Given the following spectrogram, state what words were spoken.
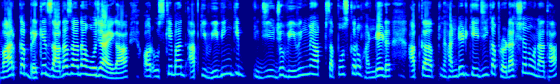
वार्प का ब्रेकेज ज़्यादा ज़्यादा हो जाएगा और उसके बाद आपकी वीविंग की जी- वीविंग में आप सपोज़ करो हंड्रेड आपका हंड्रेड केजी का प्रोडक्शन होना था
